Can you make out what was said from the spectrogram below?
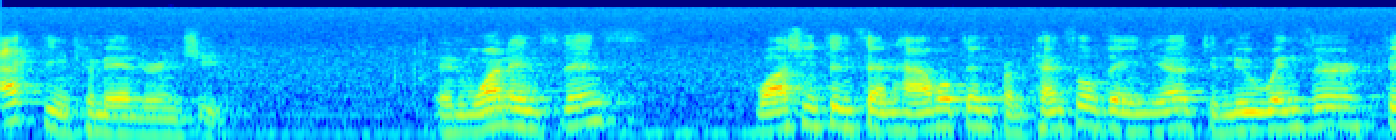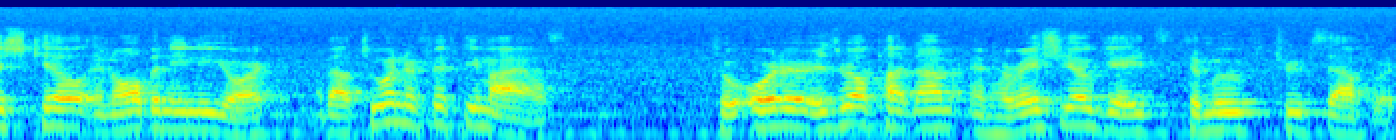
acting commander in chief. In one instance, Washington sent Hamilton from Pennsylvania to New Windsor, Fishkill, and Albany, New York, about 250 miles, to order Israel Putnam and Horatio Gates to move troops southward.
